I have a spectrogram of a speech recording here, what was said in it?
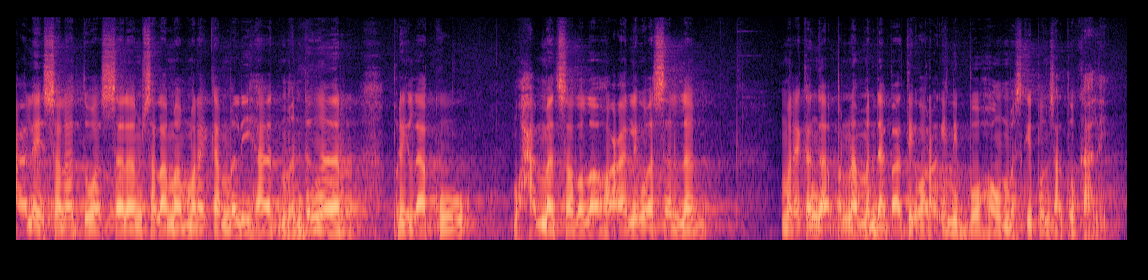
alaih salatu wassalam, selama mereka melihat, mendengar perilaku Muhammad sallallahu alaihi wasallam, mereka nggak pernah mendapati orang ini bohong meskipun satu kali.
